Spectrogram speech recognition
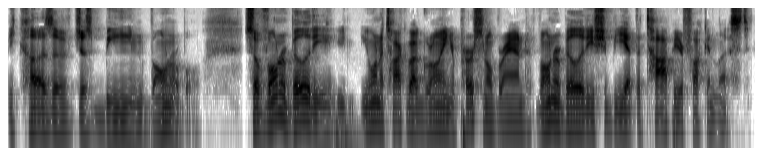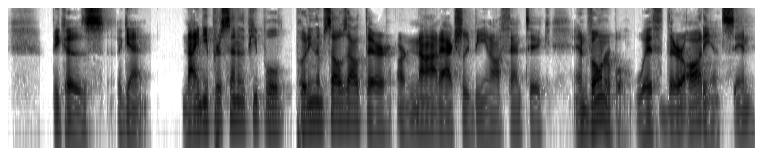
because of just being vulnerable. So, vulnerability, you, you want to talk about growing your personal brand, vulnerability should be at the top of your fucking list. Because again, 90% of the people putting themselves out there are not actually being authentic and vulnerable with their audience. And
